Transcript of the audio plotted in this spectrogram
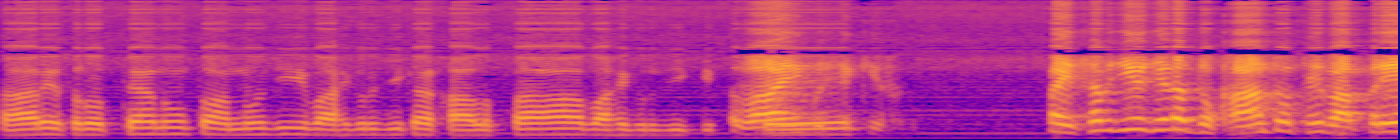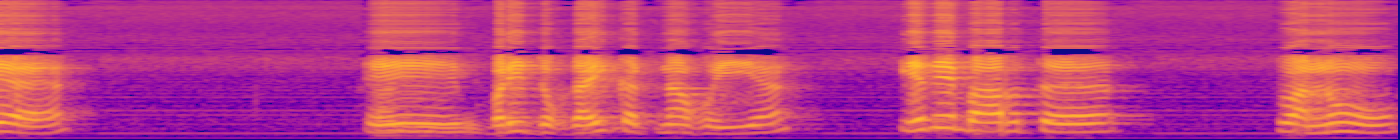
ਸਾਰੇ ਸਰੋਤਿਆਂ ਨੂੰ ਤੁਹਾਨੂੰ ਜੀ ਵਾਹਿਗੁਰੂ ਜੀ ਕਾ ਖਾਲਸਾ ਵਾਹਿਗੁਰੂ ਜੀ ਕੀ ਫਤਿਹ। ਵਾਹਿਗੁਰੂ ਜੀ ਕੀ ਫਤਿਹ। ਭਾਈ ਸਾਹਿਬ ਜੀ ਜਿਹੜਾ ਦੁਖਾਂਤ ਉੱਥੇ ਵਾਪਰਿਆ ਹੈ ਇਹ ਬੜੀ ਦੁਖਦਾਈ ਘਟਨਾ ਹੋਈ ਹੈ। ਇਹਦੇ ਬਾਬਤ ਤੁਹਾਨੂੰ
